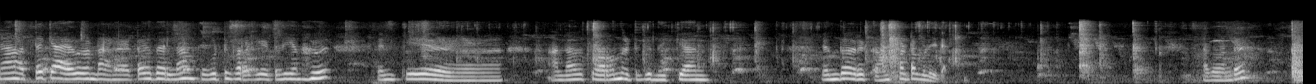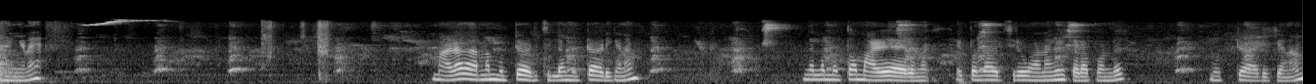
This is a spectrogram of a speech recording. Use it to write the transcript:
ഞാൻ ഒറ്റയ്ക്കായതുകൊണ്ടാണ് കേട്ടോ ഇതെല്ലാം പൂട്ടി പറക്കിയിട്ടിരിക്കുന്നത്. എനിക്ക് അല്ലാതെ തുറന്നിട്ടിട്ട് നിൽക്കാൻ എന്തോ ഒരു കംഫർട്ടബിൾ ഇല്ല. അതുകൊണ്ട് ഞാനിങ്ങനെ മഴ കാരണം മുറ്റം അടിച്ചില്ല. മുറ്റം അടിക്കണം. നല്ല മൊത്തം മഴയായിരുന്നു. ഇപ്പം എന്താ ഇച്ചിരി ഉണങ്ങി കിടപ്പുണ്ട്. മുറ്റം അടിക്കണം.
